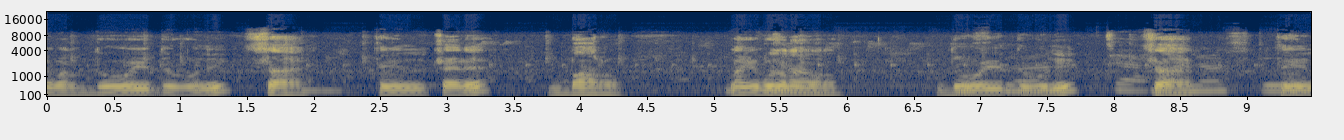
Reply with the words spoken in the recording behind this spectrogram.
এবার দুই দুগুনি চার তিন চারে বারো। নাকি বুঝো না আবারও দুই দুগুনি চার চার minus 2 তিন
